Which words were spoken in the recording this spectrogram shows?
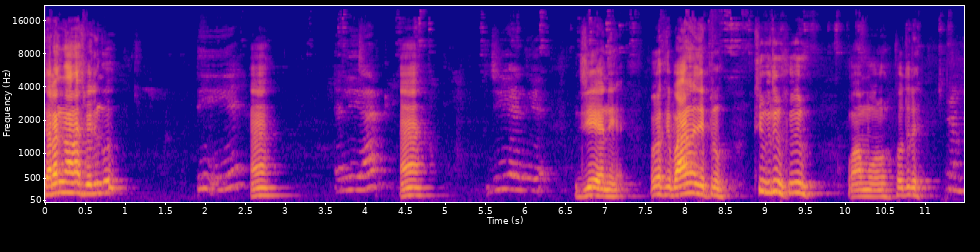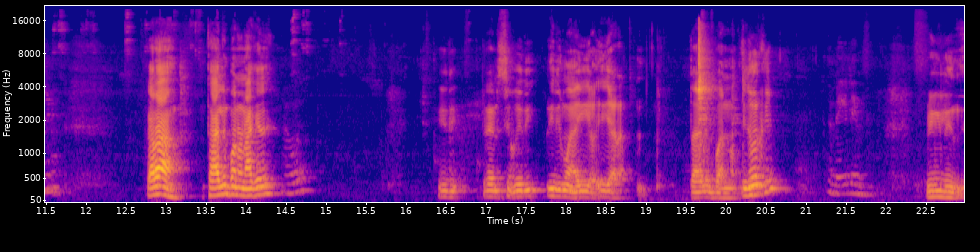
తెలంగాణ స్పెల్లింగు. జే అని ఓకే బాగానే చెప్పిన తిను తిను తిను వాము వదిలే కదా తాలింపు అన్న నాకేది ఇది ఫ్రెండ్స్ ఇది ఇది మా అయ్య ఇయ్యాల తాలింపు అన్నం. ఇదివరకు మిగిలింది.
